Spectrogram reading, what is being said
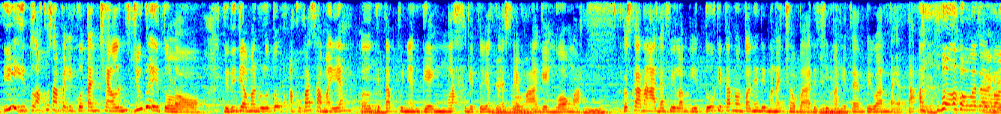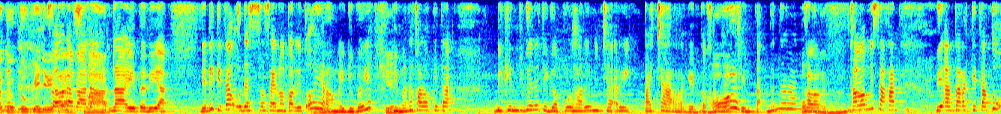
Ih itu aku sampai ikutan challenge juga itu loh. Jadi zaman dulu tuh aku kan sama ya eh, kita punya geng lah gitu ya Genggong. SMA genggong lah. Hmm. Terus karena ada film itu kita nontonnya di mana coba di Cimahi Tentiwan Taeta. Benar Sekarang udah banget. tutup ya, jadi nggak ada. Transmart. Nah itu dia. Jadi kita udah selesai nonton itu oh ya ramai juga ya. Iya. Gimana kalau kita bikin juga nih 30 hari mencari pacar gitu karena Oh. cinta beneran Oh, kalau beneran? kalau misalkan di antara kita tuh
